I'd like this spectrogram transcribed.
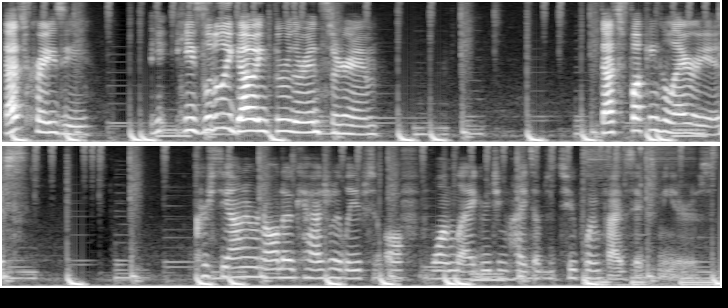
That's crazy. He, he's literally going through their Instagram. That's fucking hilarious. Cristiano Ronaldo casually leaps off one leg, reaching heights up to 2.56 meters.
